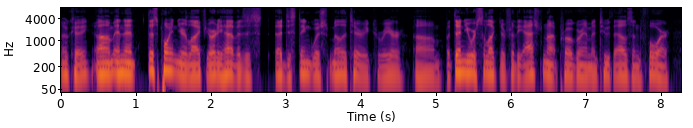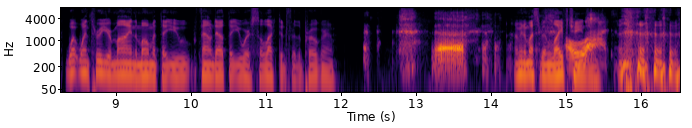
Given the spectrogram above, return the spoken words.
Okay. Um, and at this point in your life, you already have a, dis- a distinguished military career, um, but then you were selected for the astronaut program in 2004. What went through your mind the moment that you found out that you were selected for the program? Uh, I mean, it must have been life changing. I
